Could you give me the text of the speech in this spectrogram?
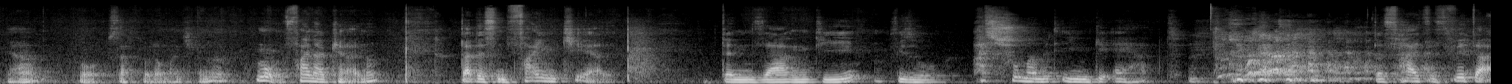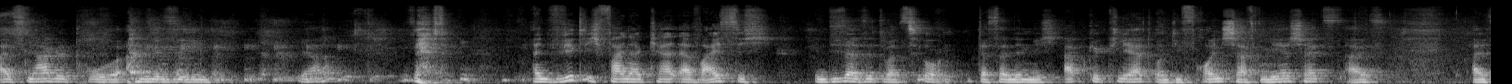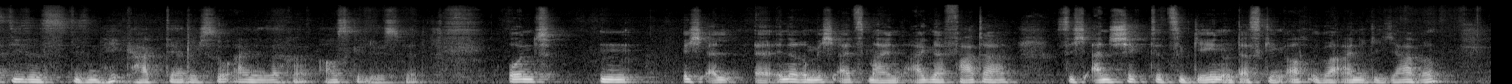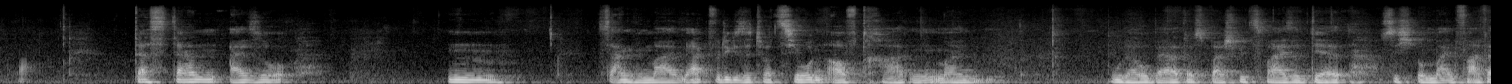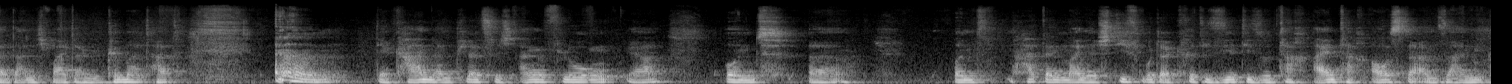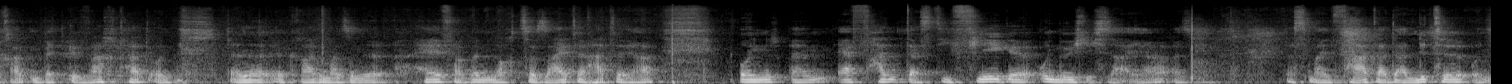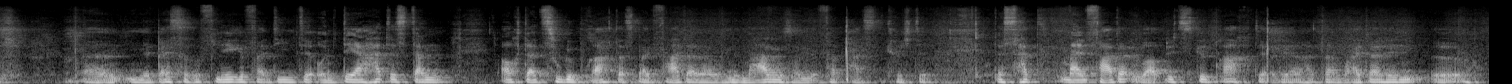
Ja, so sagt man doch manchmal, ne? No, ein feiner Kerl, ne? Das ist ein fein Kerl. Dann sagen die, wieso, hast schon mal mit ihm geerbt? Das heißt, es wird da als Nagelprobe angesehen. Ja? Ein wirklich feiner Kerl erweist sich in dieser Situation, dass er nämlich abgeklärt und die Freundschaft mehr schätzt als, als dieses, diesen Hickhack, der durch so eine Sache ausgelöst wird. Und hm, ich erinnere mich, als mein eigener Vater sich anschickte zu gehen, und das ging auch über einige Jahre, dass dann also hm, sagen wir mal, merkwürdige Situationen auftraten. Mein Bruder Hubertus beispielsweise, der sich um meinen Vater da nicht weiter gekümmert hat, der kam dann plötzlich angeflogen, ja, und äh, und hat dann meine Stiefmutter kritisiert, die so Tag ein, Tag aus da an seinem Krankenbett gewacht hat und dann äh, gerade mal so eine Helferin noch zur Seite hatte, ja. Und ähm, er fand, dass die Pflege unmöglich sei, ja. Also, dass mein Vater da litte und äh, eine bessere Pflege verdiente. Und der hat es dann auch dazu gebracht, dass mein Vater eine Magensonde verpasst kriegte. Das hat mein Vater überhaupt nichts gebracht. Ja, der hat da weiterhin äh,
